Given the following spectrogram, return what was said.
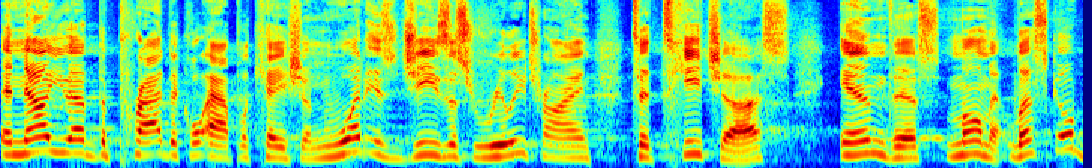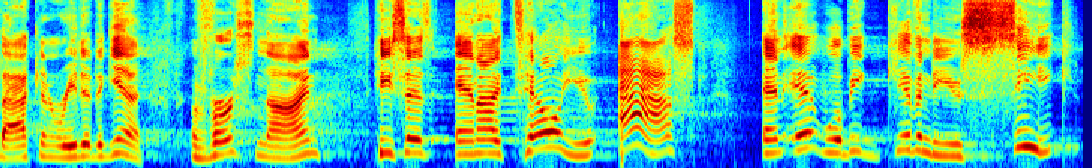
and now you have the practical application. What is Jesus really trying to teach us in this moment? Let's go back and read it again. Verse 9, he says, And I tell you, ask, and it will be given to you. Seek,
